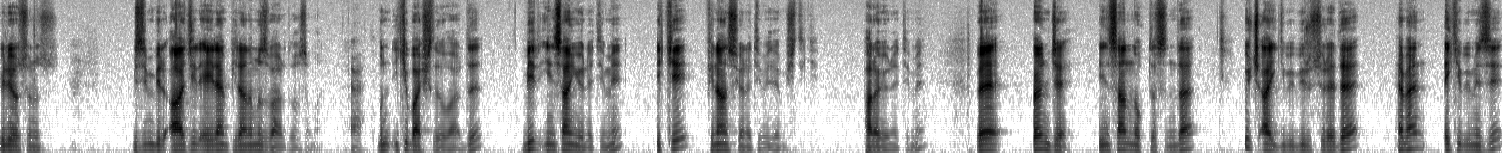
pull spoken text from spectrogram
Biliyorsunuz bizim bir acil eylem planımız vardı o zaman. Evet. Bunun iki başlığı vardı. Bir insan yönetimi, iki finans yönetimi demiştik. Para yönetimi. Ve önce insan noktasında 3 ay gibi bir sürede hemen ekibimizi,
